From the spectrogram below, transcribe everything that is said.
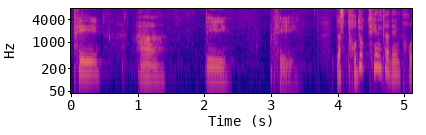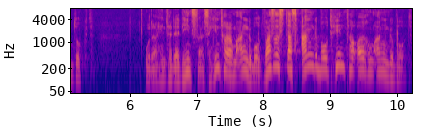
P, H, D, P. Das Produkt hinter dem Produkt oder hinter der Dienstleistung, hinter eurem Angebot. Was ist das Angebot hinter eurem Angebot?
